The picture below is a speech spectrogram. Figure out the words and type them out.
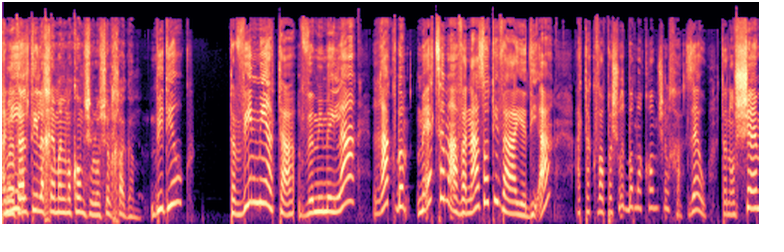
אומרת, אני- אל תילחם על מקום שהוא לא שלך גם. בדיוק. תבין מי אתה, וממילא, רק ב- מעצם ההבנה הזאת והידיעה, אתה כבר פשוט במקום שלך. זהו. אתה נושם,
